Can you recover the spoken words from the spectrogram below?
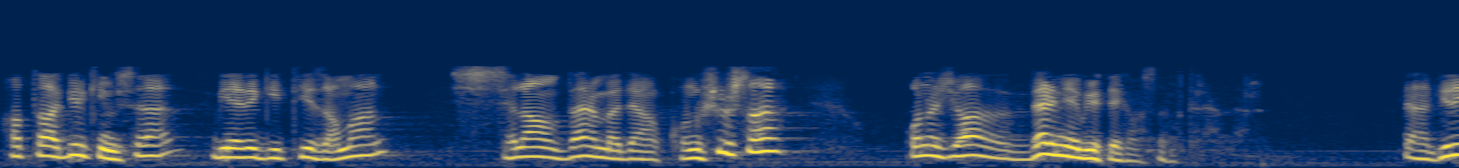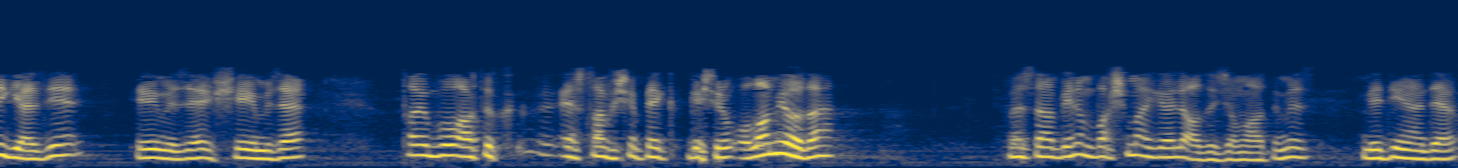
Hatta bir kimse bir eve gittiği zaman selam vermeden konuşursa ona cevap vermeyebilir peygamber muhteremler. Yani biri geldi evimize, şeyimize tabi bu artık esnaf için pek geçerli olamıyor da mesela benim başıma geldi azı cemaatimiz Medine'de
